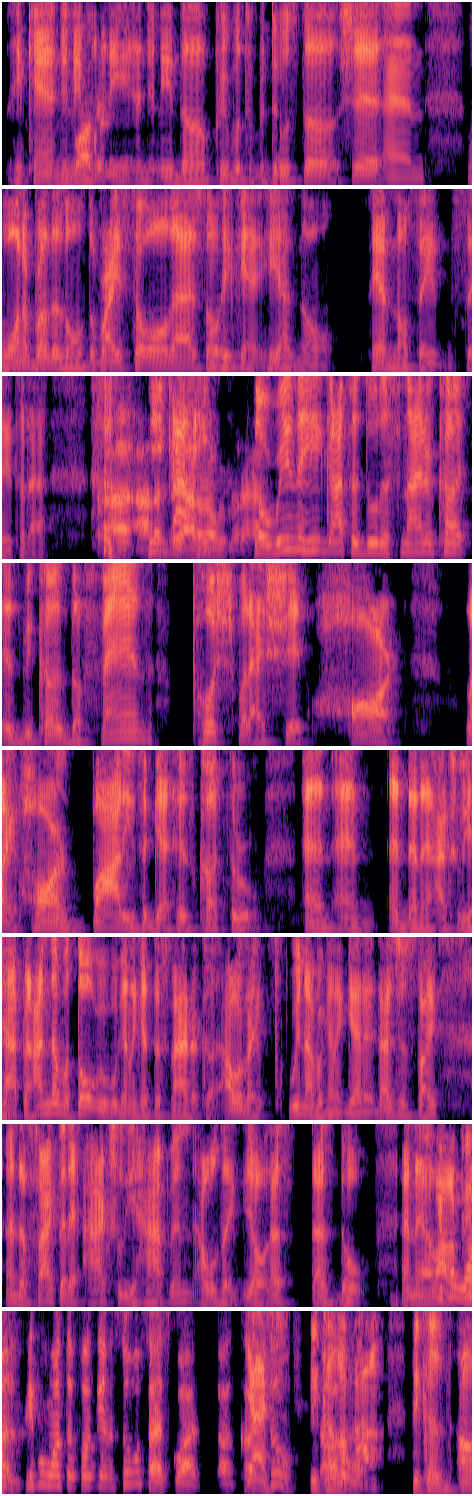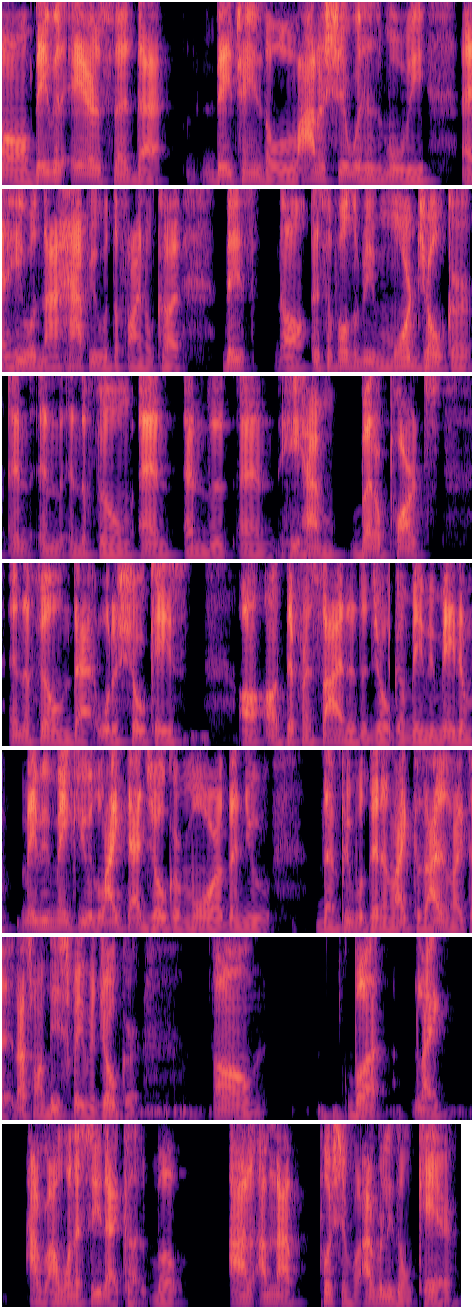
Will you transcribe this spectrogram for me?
He can't. You need money, and you need the people to produce the shit. And Warner Brothers owns the rights to all that, so he can't. He has no. He has no say say to that. I, honestly, got- I don't know what's gonna happen. The reason he got to do the Snyder cut is because the fans pushed for that shit hard, like hard body to get his cut through. And and and then it actually happened. I never thought we were gonna get the Snyder cut. I was like, we're never gonna get it. That's just like, and the fact that it actually happened, I was like, yo, that's that's dope. And then a lot People, of people, want people want the fucking Suicide Squad uh, cut yes, too. Because a lot of, because uh, David Ayers said that they changed a lot of shit with his movie, and he was not happy with the final cut. They uh, it's supposed to be more Joker in in in the film, and and the and he had better parts in the film that would have showcased a, a different side of the Joker. Maybe made him maybe make you like that Joker more than you than people didn't like because I didn't like that. That's my least favorite Joker. Um, but like I, I want to see that cut, but I I'm not pushing for. I really don't care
